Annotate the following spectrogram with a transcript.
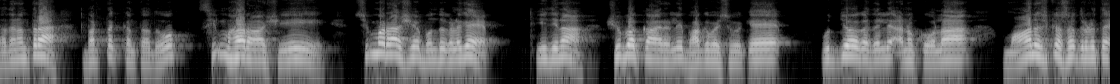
ತದನಂತರ ಬರ್ತಕ್ಕಂಥದ್ದು ಸಿಂಹರಾಶಿ. ಸಿಂಹರಾಶಿಯ ಬಂಧುಗಳಿಗೆ ಈ ದಿನ ಶುಭ ಕಾರ್ಯದಲ್ಲಿ ಭಾಗವಹಿಸುವಿಕೆ, ಉದ್ಯೋಗದಲ್ಲಿ ಅನುಕೂಲ, ಮಾನಸಿಕ ಸದೃಢತೆ,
